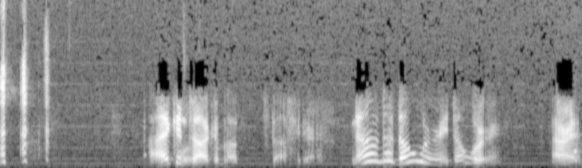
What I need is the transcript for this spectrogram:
I can talk about stuff here. No, no, don't worry, don't worry. All right.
